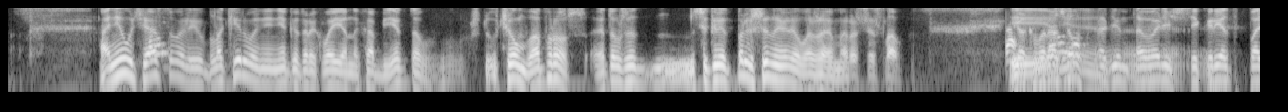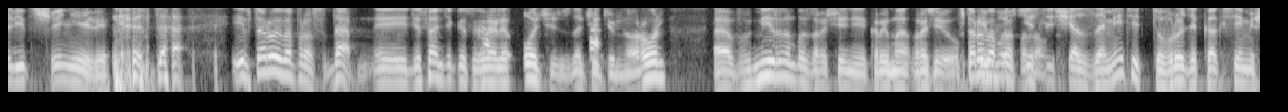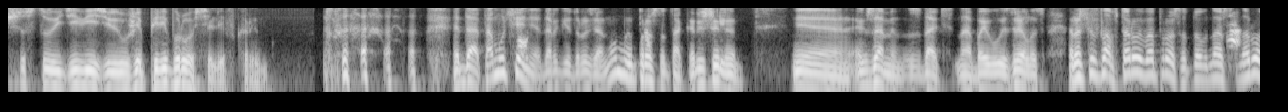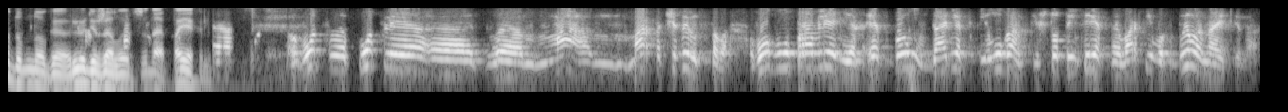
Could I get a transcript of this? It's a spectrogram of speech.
Они участвовали в блокировании некоторых военных объектов. В чем вопрос? Это уже секрет Полишинеля, уважаемый Ростислав. Как выражался один товарищ, секрет политшинели. Да. И второй вопрос. Да, десантники сыграли очень значительную роль э, в мирном возвращении Крыма в Россию. Второй и вопрос, вот, если сейчас заметить, то вроде как 76-ю дивизию уже перебросили в Крым. Да, там учения, дорогие друзья. Ну, мы просто так решили э, экзамен сдать на боевую зрелость. Ростислав, второй вопрос, а то у нас народу много, люди жалуются. Да, поехали. Вот после э, э, марта 14 в облуправлениях СБУ в Донецке и Луганске что-то интересное в архивах было найдено?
